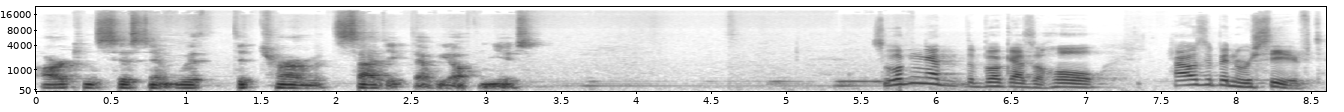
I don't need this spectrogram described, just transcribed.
are consistent with the term tzaddik that we often use. So, looking at the book as a whole, how has it been received?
